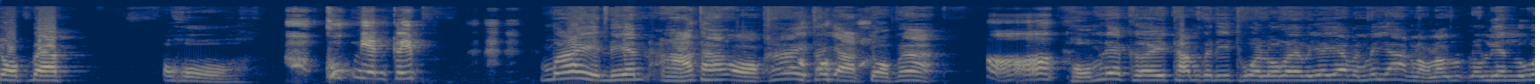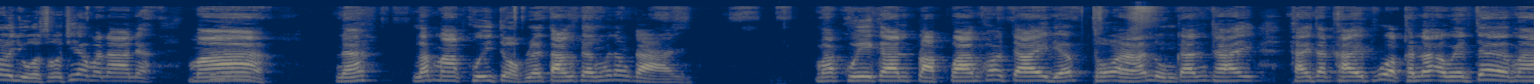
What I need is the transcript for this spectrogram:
จบแบบ โอ้โห คุกเนียนกริป ไม่เรียนหาทางออกให้ถ้าอยากจบนะอ๋อผมเนี่ยเคยทำคดีทัวร์ลงอะไรมาเยอะแยะมันไม่ยากหรอกเราเราเรียนรู้เราอยู่กับโซเชียลมานานเนี่ย มานะ แล้วมาคุยจบเลยตังค์เติงไม่ต้องจ่าย มาคุยกันปรับความเข้าใจ เดี๋ยวโทรหาหนุ่มกันชัยใครตะใครพวกคณะอเวนเจอร์มา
